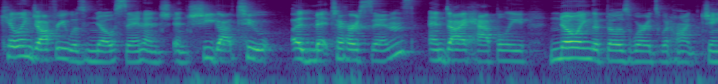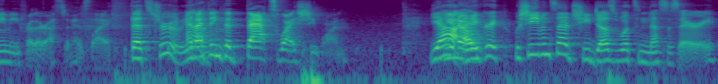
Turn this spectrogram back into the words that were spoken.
killing Joffrey was no sin, and and she got to admit to her sins and die happily, knowing that those words would haunt Jaime for the rest of his life. That's true. And I think that that's why she won. yeah, you know- I agree. Well, she even said she does what's necessary.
